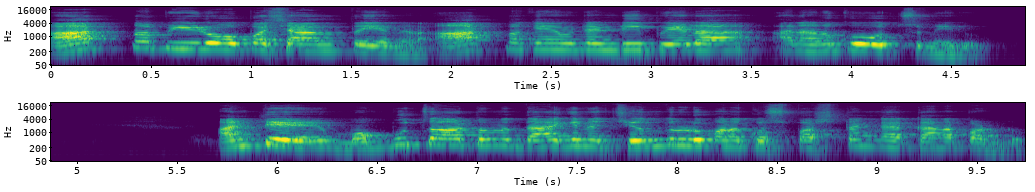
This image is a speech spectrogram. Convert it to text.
ఆత్మపీడోపశాంతయన ఆత్మకేమిటండి పీడ అని అనుకోవచ్చు మీరు. అంటే మబ్బు చాటున దాగిన చంద్రుడు మనకు స్పష్టంగా కనపడు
